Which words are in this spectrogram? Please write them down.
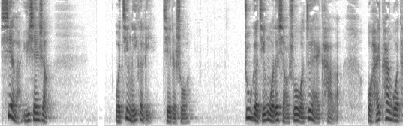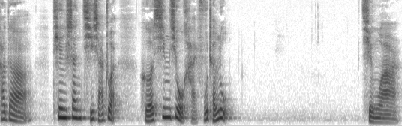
谢了，于先生。我敬了一个礼，接着说：“诸葛瑾我的小说我最爱看了，我还看过他的《天山奇侠传》和《星宿海浮沉录》。”青蛙儿，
